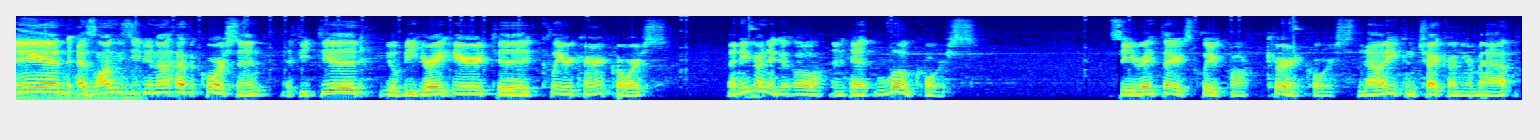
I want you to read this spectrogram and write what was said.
And as long as you do not have a course in, if you did, you'll be right here to clear current course. Then you're going to go and hit load course. See right there is clear current course. Now you can check on your map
